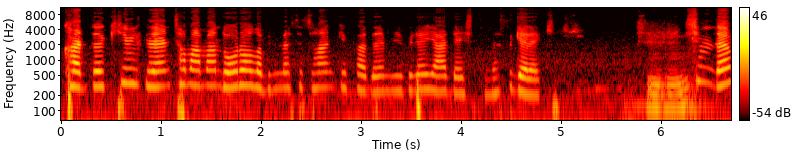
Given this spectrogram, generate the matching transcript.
Karttaki bilgilerin tamamen doğru olabilmesi için hangi ifadelerin birbirine yer değiştirmesi gerekir? Hı hı. Şimdi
